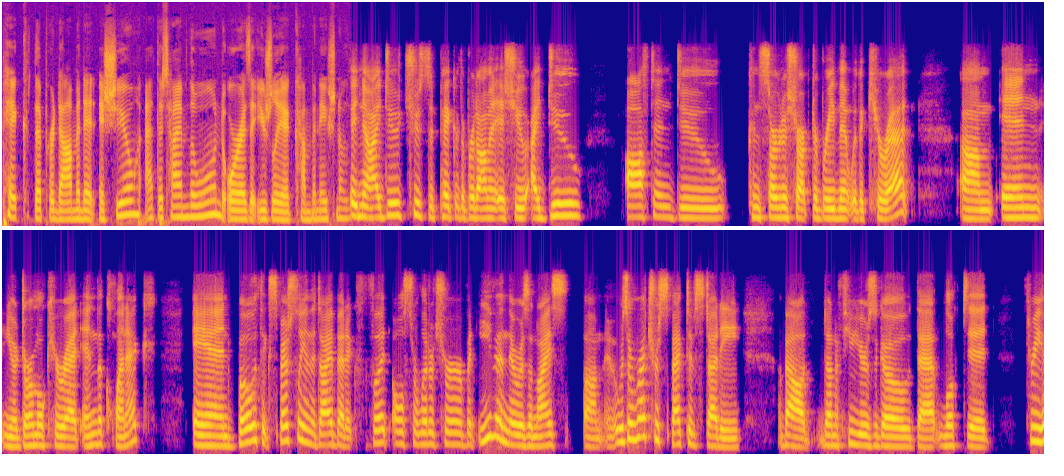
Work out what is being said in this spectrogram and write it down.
pick the predominant issue at the time of the wound, or is it usually a combination of? No, I do choose to pick the predominant issue. I do often do conservative sharp debridement with a curette um, in you know dermal curette in the clinic, and both, especially in the diabetic foot ulcer literature, but even there was a nice um, it was a retrospective study about done a few years ago that looked at three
